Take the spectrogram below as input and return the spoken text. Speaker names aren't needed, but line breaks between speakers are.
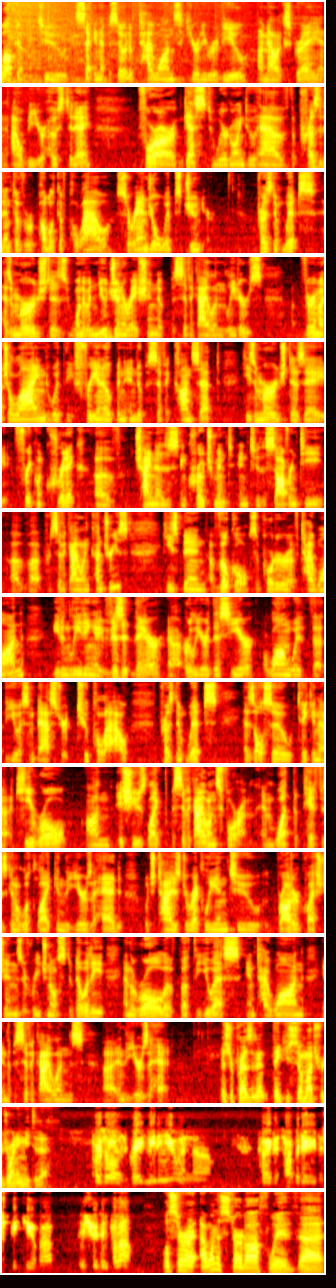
Welcome to the second episode of Taiwan Security Review. I'm Alex Gray, and I will be your host today. For our guest, we're going to have the President of the Republic of Palau, Surangel Whipps Jr. President Whipps has emerged as one of a new generation of Pacific Island leaders, very much aligned with the free and open Indo Pacific concept. He's emerged as a frequent critic of China's encroachment into the sovereignty of uh, Pacific Island countries. He's been a vocal supporter of Taiwan, even leading a visit there uh, earlier this year, along with uh, the U.S. ambassador to Palau. President Whipps has also taken a key role on issues like the Pacific Islands Forum and what the PIF is going to look like in the years ahead, which ties directly into broader questions of regional stability and the role of both the U.S. and Taiwan in the Pacific Islands uh, in the years ahead. Mr. President, thank you so much for joining me today.
First of all, it's great meeting you and uh, having this opportunity to speak to you about issues in Palau.
Well, sir, I, I want to start off with uh,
